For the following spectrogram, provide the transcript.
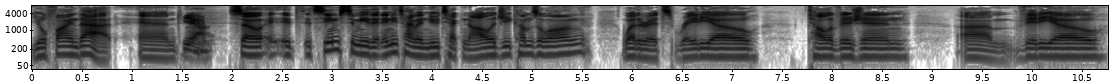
you'll find that. And Yeah. so it, it seems to me that anytime a new technology comes along whether it's radio television um, video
